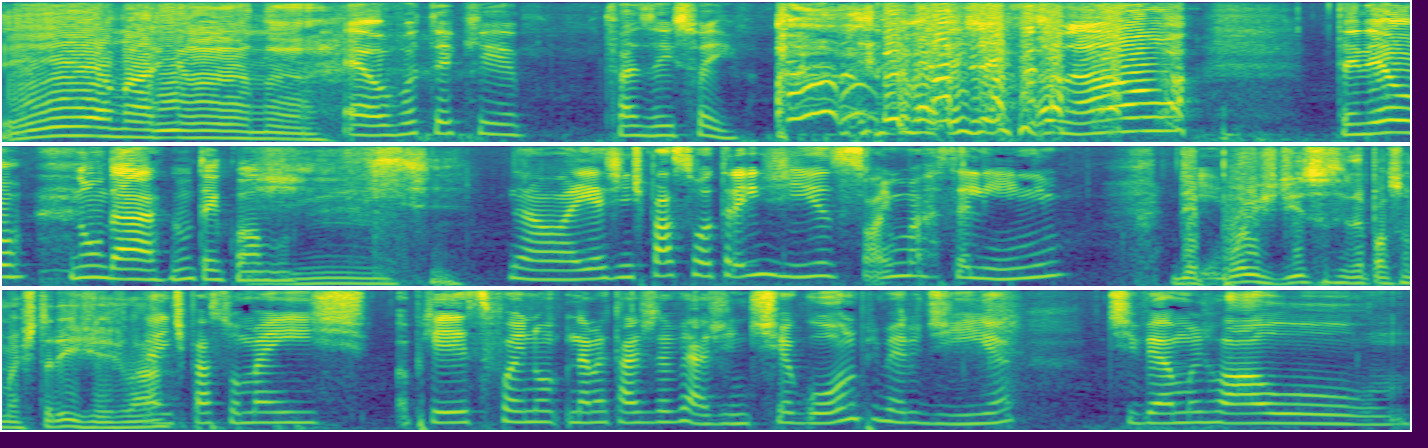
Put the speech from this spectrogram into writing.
Ê, Mariana! É, eu vou ter que fazer isso aí. não vai ter jeito, não. Entendeu? Não dá, não tem como. Gente. Não, aí a gente passou três dias só em Marceline. Depois disso, você ainda passou mais três dias lá? A gente passou mais. Porque esse foi no- na metade da viagem. A gente chegou no primeiro dia, tivemos lá o.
